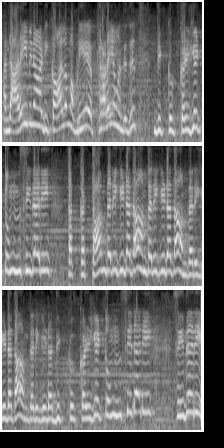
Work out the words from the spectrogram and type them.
அந்த அரை வினாடி காலம் அப்படியே பிரளயம் வந்தது. திக்குகள் எட்டும் சிதறி தக்க தாம் தருகிட தாம் தருகிட திக்குகள் எட்டும் சிதறி சிதறி.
